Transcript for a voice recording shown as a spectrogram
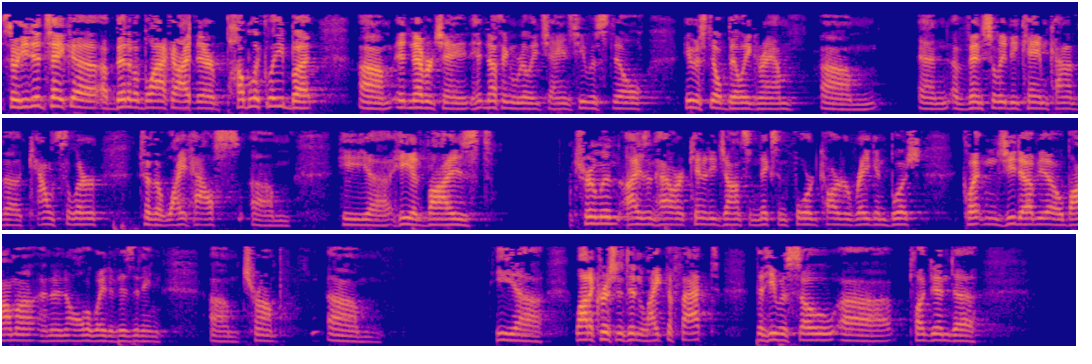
so he did take a, a bit of a black eye there publicly, but, um, it never changed. It, nothing really changed. He was still, he was still Billy Graham, um, and eventually became kind of the counselor to the White House. Um, he uh, he advised Truman, Eisenhower, Kennedy, Johnson, Nixon, Ford, Carter, Reagan, Bush, Clinton, G.W., Obama, and then all the way to visiting um, Trump. Um, he uh, a lot of Christians didn't like the fact that he was so uh, plugged into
